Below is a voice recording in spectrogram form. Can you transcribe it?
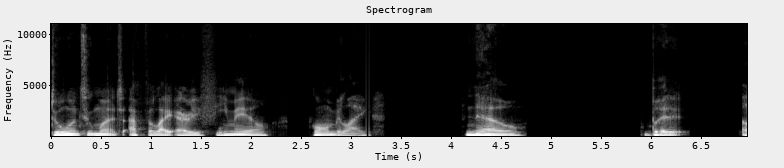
doing too much? I feel like every female gonna be like, no, but a,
